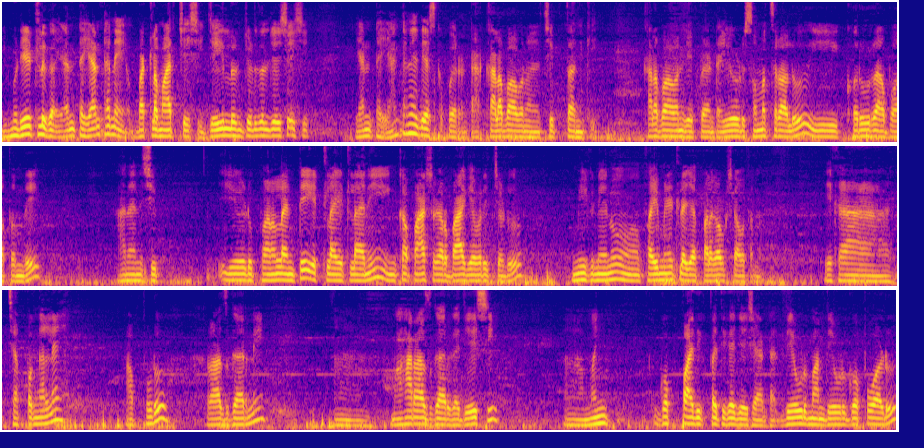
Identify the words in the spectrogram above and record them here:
ఇమ్మీడియట్లుగా ఎంట వెంటనే బట్టలు మార్చేసి జైల్లో నుంచి విడుదల చేసేసి ఎంట వెంటనే తీసుకుపోయారంట ఆ కలభావన చెప్తానికి. కలభావన చెప్పారంట ఏడు సంవత్సరాలు ఈ కరువు రాబోతుంది అని అని చెప్ ఏడు పనులంటే ఇట్లా ఇట్లా అని ఇంకా పాష గారు బాగా వివరించాడు. మీకు నేను ఫైవ్ మినిట్లో చెప్పాలి కాబట్టి చదువుతున్నాను. ఇక చెప్పగానే అప్పుడు రాజుగారిని మహారాజు గారుగా చేసి మం గొప్ప అధిపతిగా చేశాడంట. దేవుడు మన దేవుడు గొప్పవాడు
